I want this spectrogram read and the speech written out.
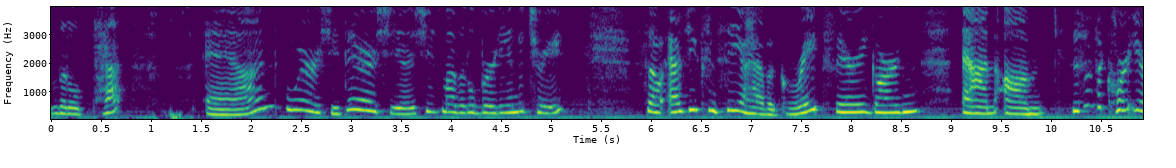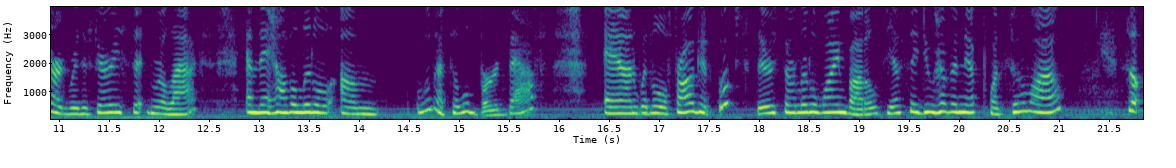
little pets. And where is she? There she is. She's my little birdie in the tree. So as you can see, I have a great fairy garden. And um, this is a courtyard where the fairies sit and relax. And they have a little, um, well, that's a little bird bath. And with a little frog and, oops, there's their little wine bottles. Yes, they do have a nip once in a while. So,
